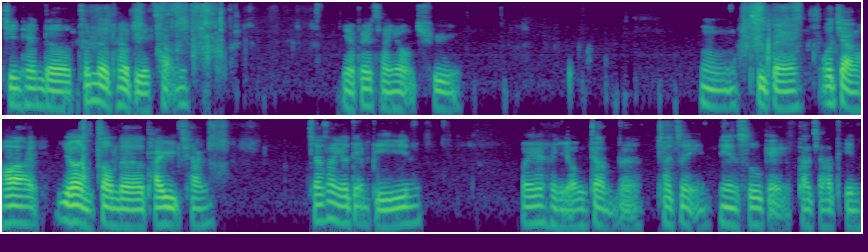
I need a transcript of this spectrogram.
今天的真的特别长，也非常有趣。嗯，自卑，我讲话有很重的台语腔，加上有点鼻音，我也很勇敢的在这里念书给大家听，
